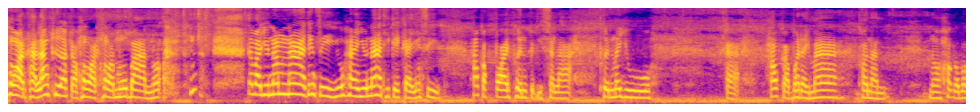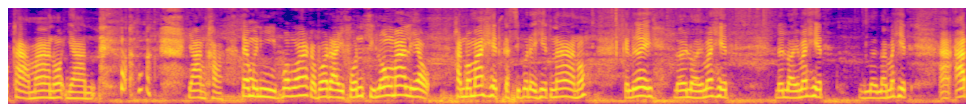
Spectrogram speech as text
หอดค่ะล่างเทือกับหอดหอดหมู่บ้านเนาะแต่ว่าอยู่น้ำหน้าจังสี่อยู่ให้อยู่หน้าที่ไกลๆจังสี่ เฮากับปล่อยเพิ่นเป็นอิสระ เพิ่นมาอยู่กะเฮากับบ่ได้มาเท่านั้นเนาะเฮากับบ่กล้ามาเนาะยานยานค่ะ แต่มื้อนี้บ่มากับบ่ได้ฝนสิลงมาแล้วคันบ่มาเฮ็ดก็สิบ่ได้เฮ็ดหน้าเนาะก็เลยลอยๆมาเฮ็ดลอยๆมาเฮ็ดลอยๆมาเฮ็ดอะอัด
